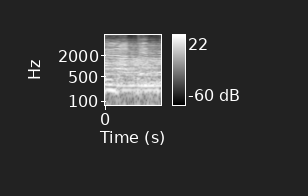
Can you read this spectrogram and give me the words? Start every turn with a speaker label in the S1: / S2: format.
S1: and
